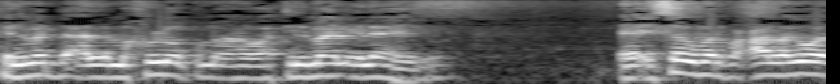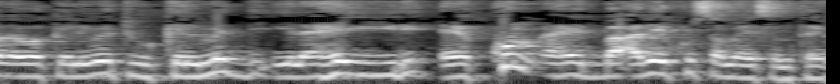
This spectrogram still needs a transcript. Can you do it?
Kelmada alle makhluuq maaha waa tilmaan ilaahay isagu marka waxaa laga wadaa wa kalimatuhu kelmadii ilaahay yiri ee kun ahayd baa adig ku samaysantay.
